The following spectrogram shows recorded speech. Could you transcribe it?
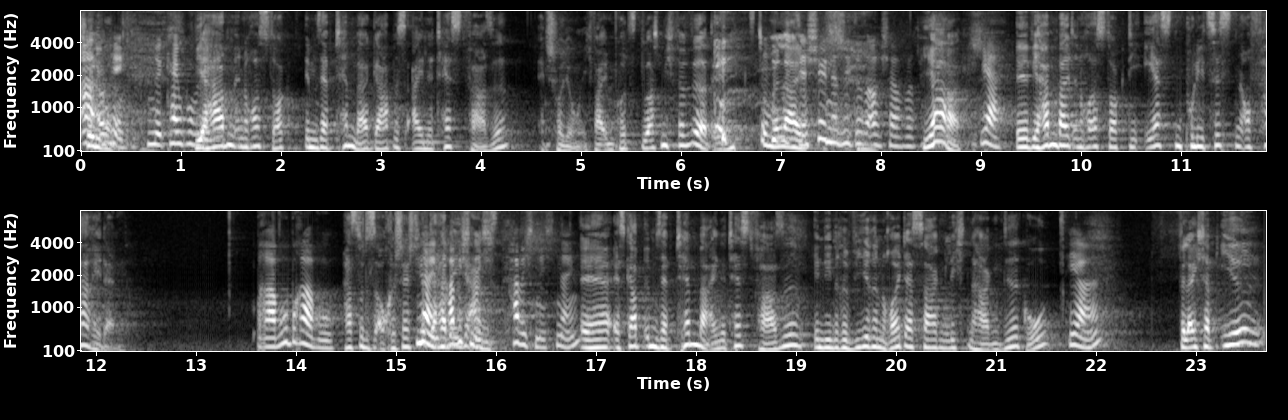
Ah, Entschuldigung. okay, ne, kein Problem. Wir haben in Rostock im September gab es eine Testphase. Entschuldigung, ich war eben kurz, du hast mich verwirrt. Eben. Es tut mir Sehr leid. schön, dass ich das auch schaffe. Ja. Ja. Äh, wir haben bald in Rostock die ersten Polizisten auf Fahrrädern. Bravo, bravo. Hast du das auch recherchiert? Nein, habe ich ich nicht. Habe ich nicht, nein. Äh, es gab im September eine Testphase in den Revieren Reutershagen, Lichtenhagen, Dirkow. Ja. Vielleicht habt ihr,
